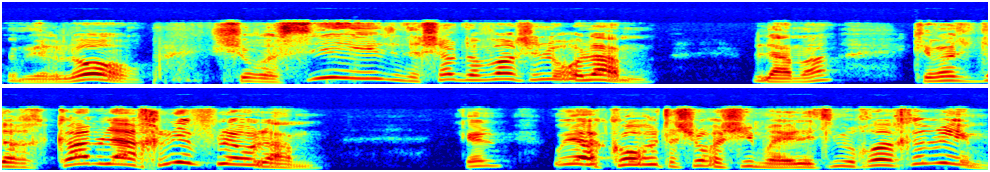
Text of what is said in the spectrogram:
הוא אומר לא, שורשים זה נחשב דבר של עולם. למה? כיוון שדרכם להחליף לעולם. כן? הוא יעקור את השורשים האלה צמיחו אחרים.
